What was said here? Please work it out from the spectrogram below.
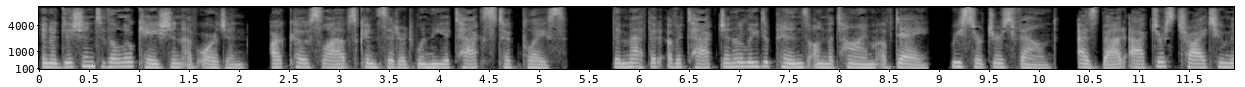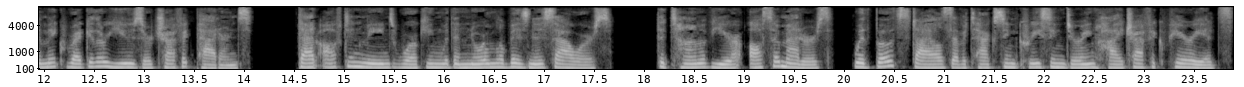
In addition to the location of origin, Arkose Labs considered when the attacks took place? The method of attack generally depends on the time of day, researchers found, as bad actors try to mimic regular user traffic patterns. That often means working within normal business hours. The time of year also matters, with both styles of attacks increasing during high traffic periods,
